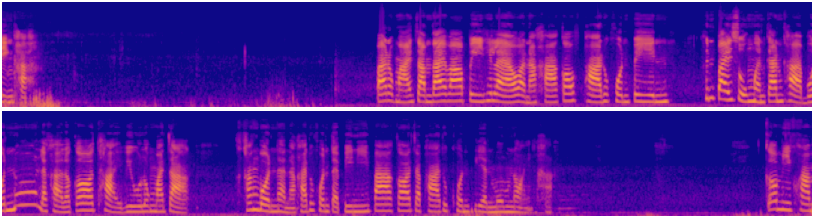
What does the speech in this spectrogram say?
ริง ๆ ค่ะ ป้าดอกไม้จำได้ว่าปีที่แล้วอะนะคะ ก็พาทุกคนปีน ขึ้นไปสูงเหมือนกันค่ะบนนู้นแหละค่ะ แล้วก็ถ่ายวิวลงมาจากข้างบนน่ะนะคะ ทุกคนแต่ปีนี้ป้าก็จะพาทุกคนเปลี่ยนมุมหน่อยค่ะ ก็มีความ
